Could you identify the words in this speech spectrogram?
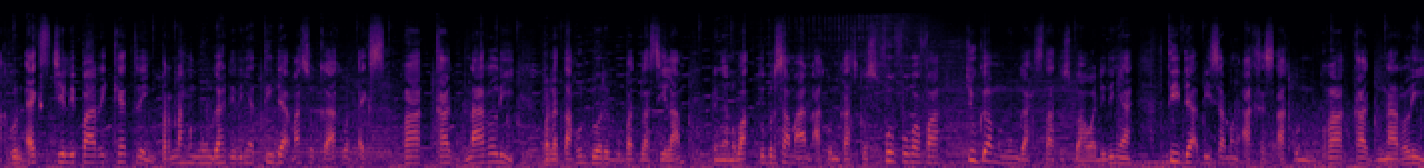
Akun X Cilipari Catering pernah mengunggah dirinya tidak masuk ke akun X Raka Gnarli pada tahun 2014 silam dengan waktu bersamaan akun Kaskus Fufu Fafa juga mengunggah status bahwa dirinya tidak bisa mengakses akun Raka Gnarli.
